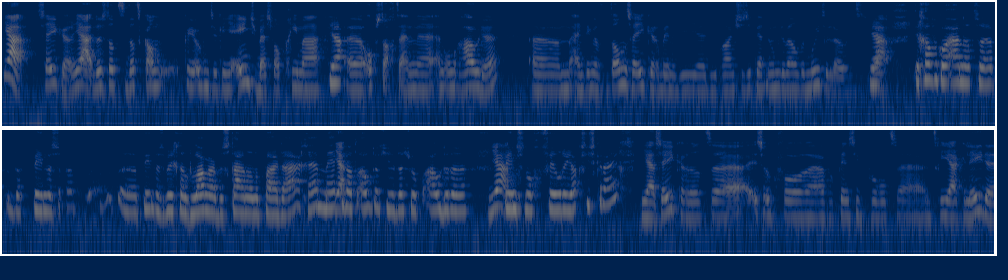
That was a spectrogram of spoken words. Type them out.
Ja, zeker. Ja, dus dat, dat kan, kun je ook natuurlijk in je eentje best wel prima Ja. eh, opstarten en, en onderhouden. Ehm, en ik denk dat het dan zeker binnen die, eh, die branches die ik net noemde wel de moeite loont. Ja. Ja, Je gaf ook al aan dat, eh dat Pinterest, eh, eh, Pinterest berichten ook langer bestaan dan een paar dagen. Hè? Merk je dat ook, dat je, dat je op oudere ja. pins nog veel reacties krijgt? Ja, zeker. Dat is ook voor, voor pins die bijvoorbeeld drie jaar geleden,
